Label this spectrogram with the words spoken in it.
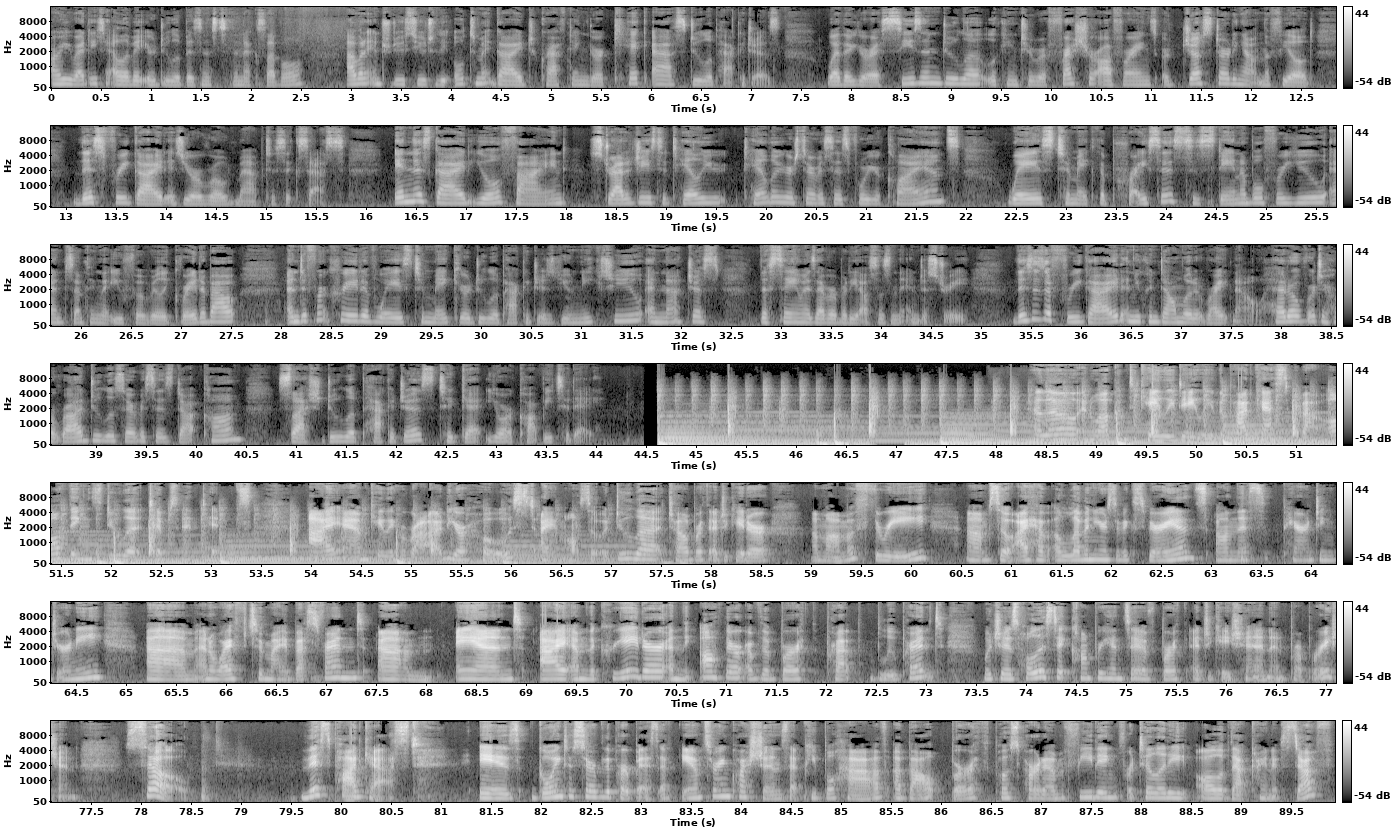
Are you ready to elevate your doula business to the next level? I want to introduce you to the ultimate guide to crafting your kick ass doula packages. Whether you're a seasoned doula looking to refresh your offerings or just starting out in the field, this free guide is your roadmap to success. In this guide, you'll find strategies to tailor, tailor your services for your clients, ways to make the prices sustainable for you and something that you feel really great about, and different creative ways to make your doula packages unique to you and not just the same as everybody else's in the industry. This is a free guide and you can download it right now. Head over to harroddoulaservices.com slash doula packages to get your copy today. Hello and welcome to Kaylee Daily, the podcast about all things doula tips and tits. I am Kaylee Harrod, your host. I am also a doula, childbirth educator, a mom of three. Um, so I have 11 years of experience on this parenting journey. Um, and a wife to my best friend. Um, and I am the creator and the author of the Birth Prep Blueprint, which is holistic, comprehensive birth education and preparation. So, this podcast is going to serve the purpose of answering questions that people have about birth, postpartum, feeding, fertility, all of that kind of stuff.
